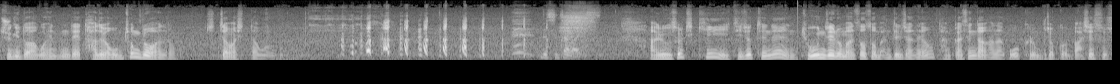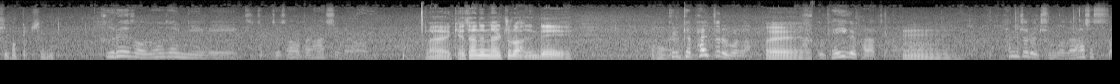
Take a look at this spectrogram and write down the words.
주기도 하고 했는데 다들 엄청 좋아하더라고. 진짜 맛있다고 하고. 근데 진짜 맛있어. 아 그리고 솔직히 디저트는 좋은 재료만 써서 만들잖아요 단가 생각 안 하고 그럼 무조건 맛있을 수밖에 없습니다 그래서 선생님이 디저트 사업을 하시면 아, 계산은 할 줄 아는데 어, 그렇게 팔 줄을 몰라. 예. 베이글 팔았잖아요. 음, 한 줄을 주문을 하셨어.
